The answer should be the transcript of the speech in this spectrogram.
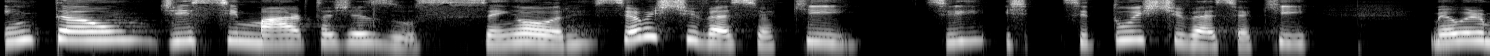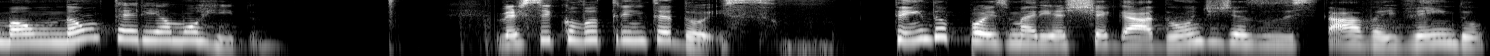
Então disse Marta a Jesus: Senhor, se eu estivesse aqui, se, se tu estivesse aqui, meu irmão não teria morrido. Versículo 32. Tendo, pois, Maria chegado onde Jesus estava e vendo,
